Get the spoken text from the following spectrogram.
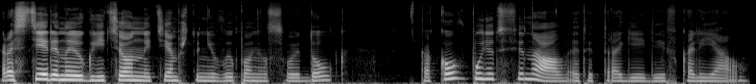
растерянный и угнетенный тем, что не выполнил свой долг. Каков будет финал этой трагедии в Кальяу?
